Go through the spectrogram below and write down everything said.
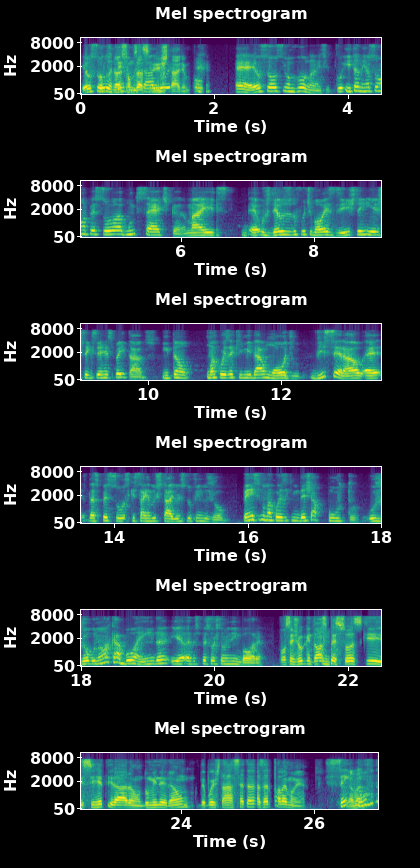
Eu sou Todos nós somos do assim no estádio, estádio um pouco. É, eu sou o senhor volante. E também eu sou uma pessoa muito cética, mas é, os deuses do futebol existem e eles têm que ser respeitados. Então, uma coisa que me dá um ódio visceral é das pessoas que saem do estádio antes do fim do jogo. Pense numa coisa que me deixa puto. O jogo não acabou ainda e as pessoas estão indo embora. Você julga então as pessoas que se retiraram do Mineirão depois de estar 7x0 para a Alemanha. Sem mas- dúvida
